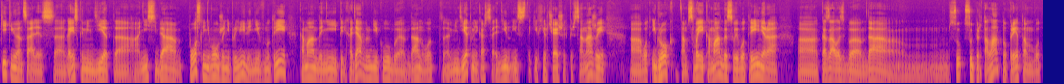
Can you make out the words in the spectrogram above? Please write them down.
Кики Гонсалес, а, Гаиска Мендета, они себя после него уже не проявили ни внутри команды, ни переходя в другие клубы. Да, ну вот э, Мендета, мне кажется, один из таких ярчайших персонажей. А, вот игрок там, своей команды, своего тренера, казалось бы, да, супер талант, но при этом вот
